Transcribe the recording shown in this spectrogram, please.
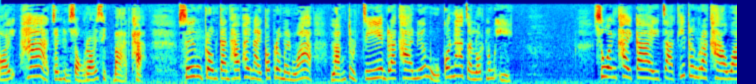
205 จนถึง 210 บาทค่ะ ซึ่งกรมการค้าภายในก็ประเมินว่า หลังตรุษจีน ราคาเนื้อหมูก็น่าจะลดลงอีกส่วนไข่ไก่จากที่ตรึงราคาไว้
